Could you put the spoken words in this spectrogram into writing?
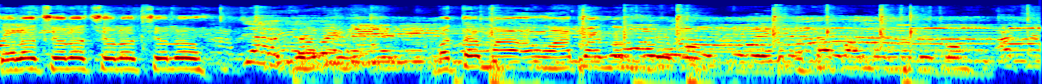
चलो चलो चलो चलो। मत्था वहाँ पंडाल में देखो। मत्था पंडाल में देखो।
